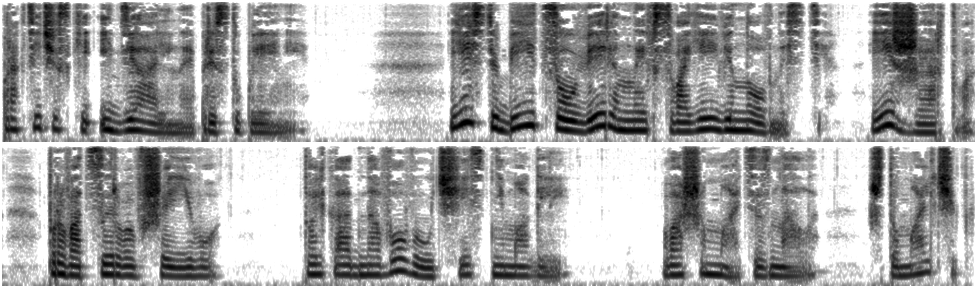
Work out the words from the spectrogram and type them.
Практически идеальное преступление. Есть убийца, уверенный в своей виновности. Есть жертва, провоцировавшая его. Только одного вы учесть не могли. Ваша мать знала, что мальчик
